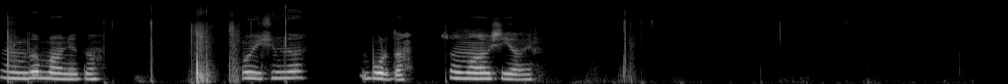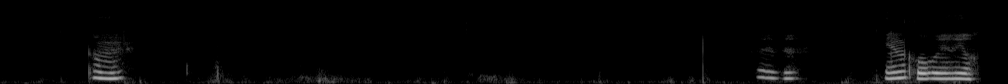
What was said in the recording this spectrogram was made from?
Onu da banyoda. O işim de burada. Sonra mavi şey alayım. Tamam. Şöyle. Benim kovuyor yok.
